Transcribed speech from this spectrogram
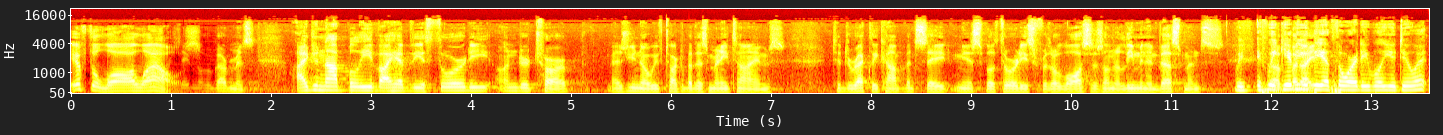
if the law allows. I do not believe I have the authority under TARP, as you know, we've talked about this many times, to directly compensate municipal authorities for their losses on their Lehman investments. We- If we Uh, give but you I- the authority, will you do it?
